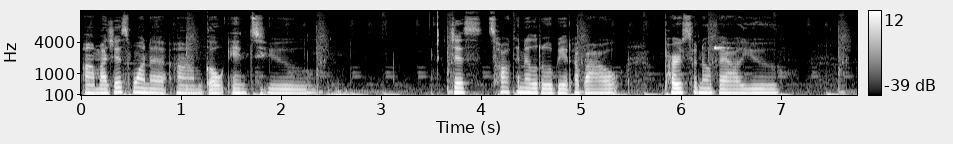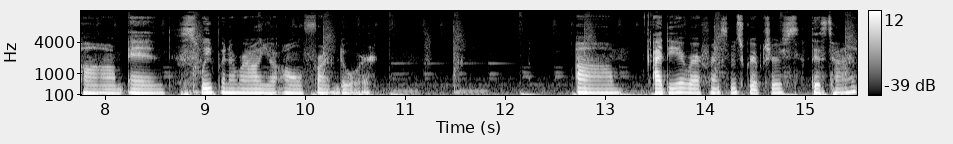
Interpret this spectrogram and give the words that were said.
Um, I just want to um, go into just talking a little bit about personal value um, and sweeping around your own front door. Um, I did reference some scriptures this time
